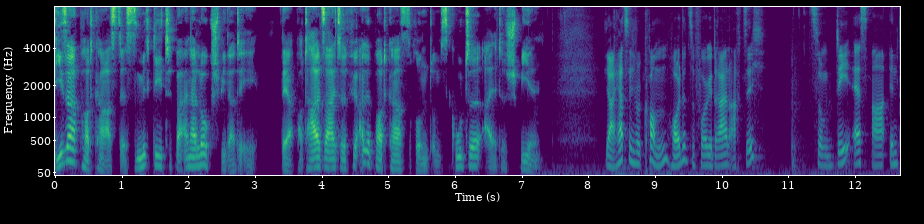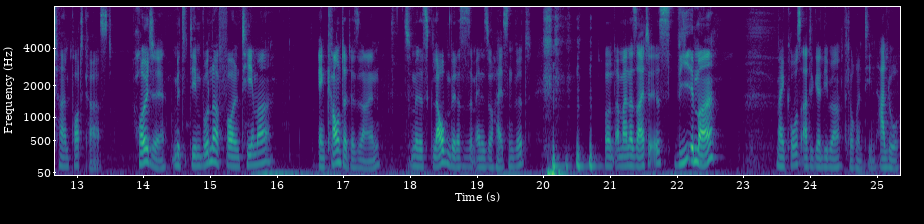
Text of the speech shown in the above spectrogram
Dieser Podcast ist Mitglied bei Analogspieler.de, der Portalseite für alle Podcasts rund ums gute alte Spielen. Ja, herzlich willkommen heute zur Folge 83 zum DSA In Time Podcast. Heute mit dem wundervollen Thema Encounter Design. Zumindest glauben wir, dass es am Ende so heißen wird. Und an meiner Seite ist, wie immer, mein großartiger lieber Florentin. Hallo.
